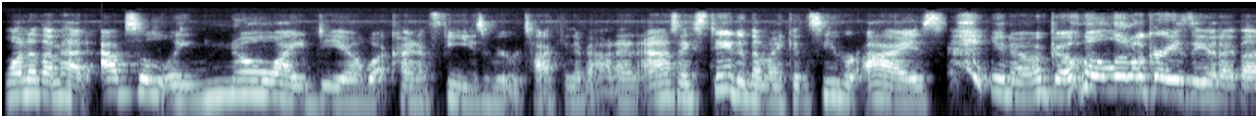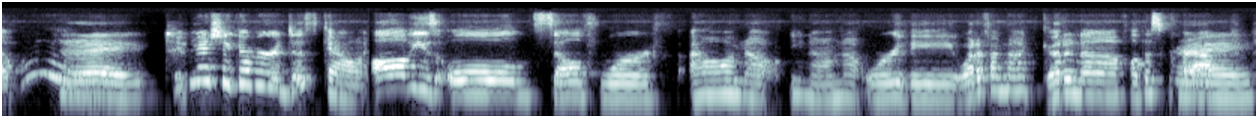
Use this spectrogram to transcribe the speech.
one of them had absolutely no idea what kind of fees we were talking about. And as I stated them, I could see her eyes, you know, go a little crazy. And I thought, hmm, Right. maybe I should give her a discount. All these old self worth. Oh, I'm not, you know, I'm not worthy. What if I'm not good enough? All this crap Right.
